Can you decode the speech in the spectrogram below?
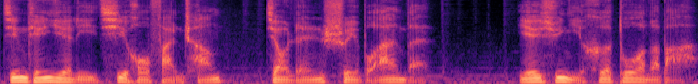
今天夜里气候反常，叫人睡不安稳。”也许你喝多了吧，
